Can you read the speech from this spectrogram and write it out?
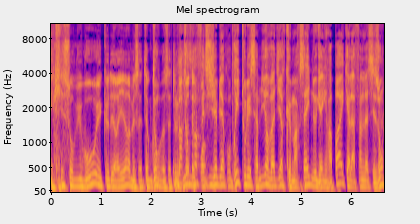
et qui sont vus beaux et que derrière, mais ça encore. Donc, ça en fait, si j'ai bien compris, tous les samedis, on va dire que Marseille ne gagnera pas et qu'à la fin de la saison,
